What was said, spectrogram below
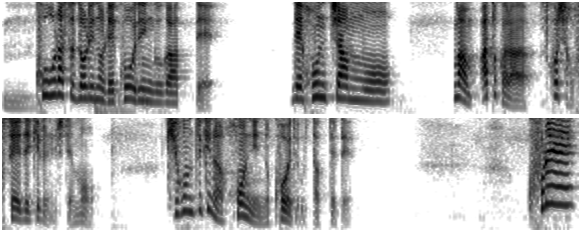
うん。コーラス撮りのレコーディングがあって、で、本ちゃんも、まあ、後から少し補正できるにしても、基本的には本人の声で歌ってて。これ、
